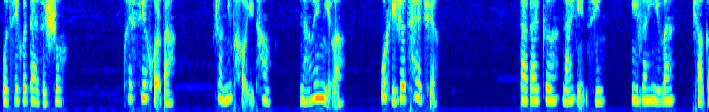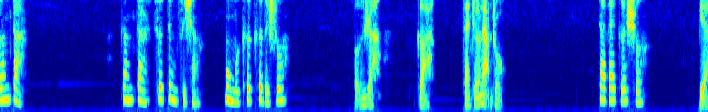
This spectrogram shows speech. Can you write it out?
我接过袋子说：“快歇会儿吧，让你跑一趟，难为你了。我给热菜去。”大白哥拿眼睛一弯一弯瞟钢蛋儿。钢蛋儿坐凳子上，木木磕磕的说：“甭热，哥，咱整两盅。”大白哥说：“别。”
